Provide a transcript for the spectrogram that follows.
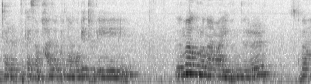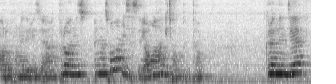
잘 설득해서 가서 그냥 우리 둘이 음악으로나마 이분들을 고향으로 보내드리자 그런 수- 그냥 소원이 있었어요. 영화 하기 전부터. 그랬는데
